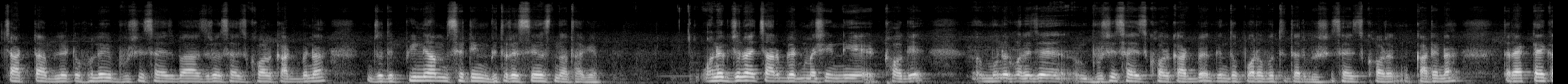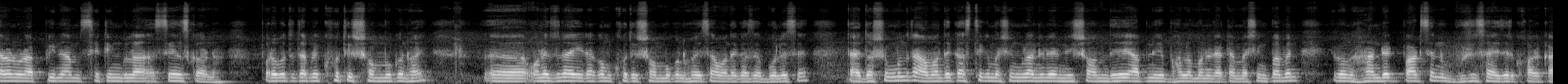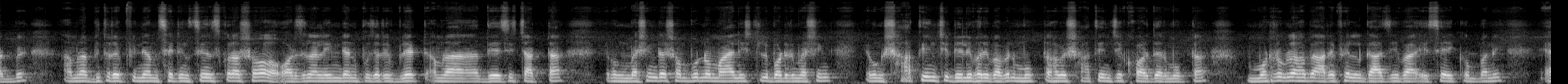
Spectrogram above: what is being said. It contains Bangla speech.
চারটা ব্লেড হলেই ভুসি সাইজ বা জিরো সাইজ খড় কাটবে না, যদি প্রিমিয়াম সেটিং ভিতরে সেন্স না থাকে। অনেকজনাই চার ব্লেড মেশিন নিয়ে ঠগে, মনে করে যে ভুসি সাইজ খড় কাটবে, কিন্তু পরবর্তীতে আর ভুসি সাইজ খড় কাটে না। তার একটাই কারণ, ওরা প্রিমিয়াম সেটিংগুলো চেঞ্জ করে না। পরবর্তীতে আপনি ক্ষতির সম্মুখীন হয়। অনেকজনা এরকম ক্ষতির সম্মুখীন হয়েছে আমাদের কাছে বলেছে। তাই দর্শক বন্ধুরা, আমাদের কাছ থেকে মেশিনগুলো নিলে নিঃসন্দেহে আপনি ভালো মানের একটা মেশিন পাবেন এবং হান্ড্রেড পারসেন্ট ভুসি সাইজের খড় কাটবে। আমরা ভিতরে প্রিমিয়াম সেটিং চেঞ্জ করা সহ অরিজিনাল ইন্ডিয়ান পূজারি ব্লেড আমরা দিয়েছি চারটা এবং মেশিনটা সম্পূর্ণ মাইল স্টিল বডির মেশিন এবং সাত ইঞ্চি ডেলিভারি পাবেন। মুখটা হবে সাত ইঞ্চি খড় দেওয়ার মুখটা। মোটরগুলো হবে আরএফএল, গাজি বা এসিআই কোম্পানি।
